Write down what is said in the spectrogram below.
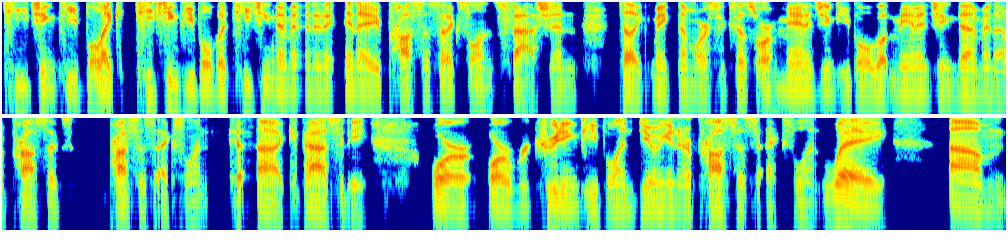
teaching people, like teaching people, but teaching them in a, in a process excellence fashion to like make them more successful, or managing people, but managing them in a process process excellent uh, capacity, or or recruiting people and doing it in a process excellent way um,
